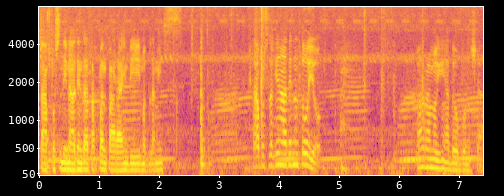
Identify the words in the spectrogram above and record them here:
Tapos hindi natin tatakpan para hindi maglangis. Tapos lagyan natin ng toyo. Para maging adobo na siya.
